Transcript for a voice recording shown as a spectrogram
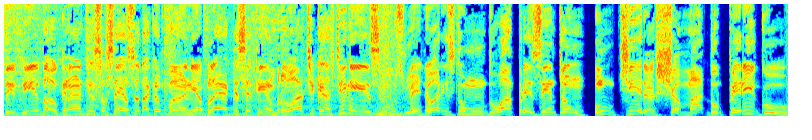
Devido ao grande sucesso da campanha Black Setembro Óticas Diniz, os melhores do mundo apresentam um tira chamado Perigo.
